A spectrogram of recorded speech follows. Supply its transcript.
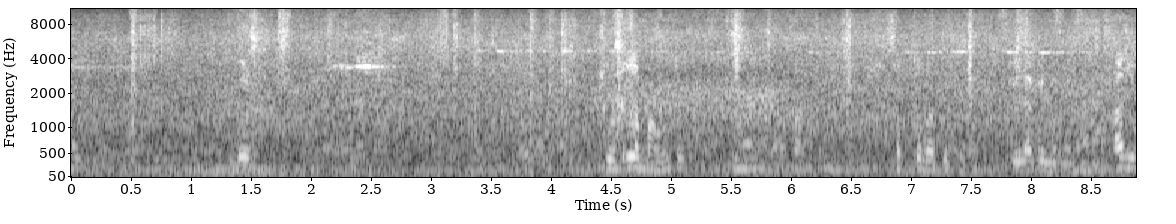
thank you good total amount ਸਭ ਤੋਂ ਵੱਧ ਕਿਹੜਾ ਕਿਹੜਾ ਪਿੰਡ ਪੈਂਦਾ ਹਾਂਜੀ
